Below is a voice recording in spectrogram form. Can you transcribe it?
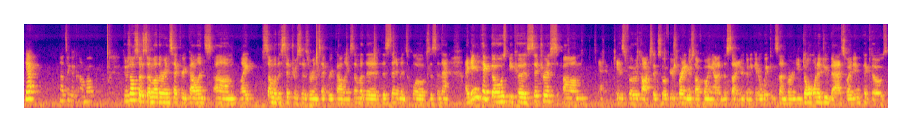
Yeah. That's a good combo. There's also some other insect repellents, um, like some of the citruses are insect repelling, some of the, the cinnamons, cloves, this and that. I didn't pick those because citrus, um, is phototoxic. So if you're spraying yourself going out in the sun, you're going to get a wicked sunburn. You don't want to do that. So I didn't pick those.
